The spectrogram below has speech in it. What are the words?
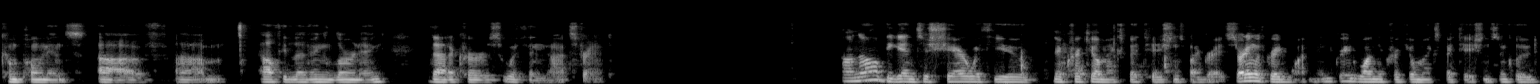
components of um, healthy living learning that occurs within that strand. I'll now begin to share with you the curriculum expectations by grade, starting with grade one. In grade one, the curriculum expectations include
